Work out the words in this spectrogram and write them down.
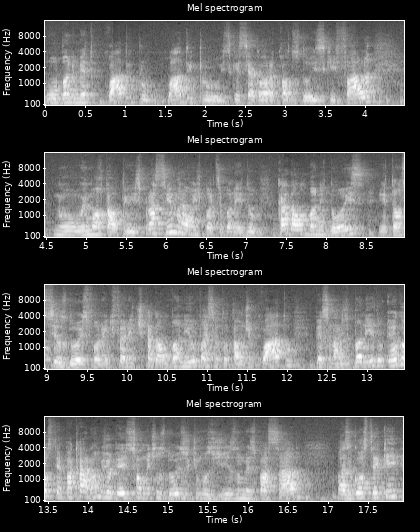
o banimento quádruplo, quádruplo, esqueci agora qual dos dois que fala, no Imortal 3 pra cima, né, onde pode ser banido, cada um bane dois, então se os dois forem diferentes, cada um baniu, vai ser o um total de quatro personagens banidos. Eu gostei pra caramba, joguei somente os dois últimos dias no mês passado, mas eu gostei que,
